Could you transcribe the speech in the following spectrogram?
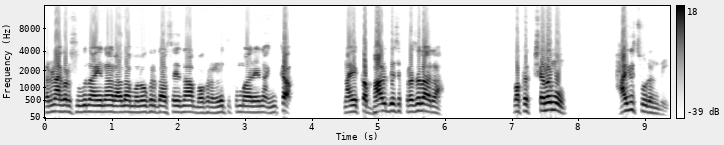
కరుణాకర సుగుణాయన రాధా మనోహర దాస్ అయినా బొకర లలిత కుమార్ అయినా ఇంకా నా యొక్క భారతదేశ ప్రజలారా ఒక క్షణము ఆగి చూడండి.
